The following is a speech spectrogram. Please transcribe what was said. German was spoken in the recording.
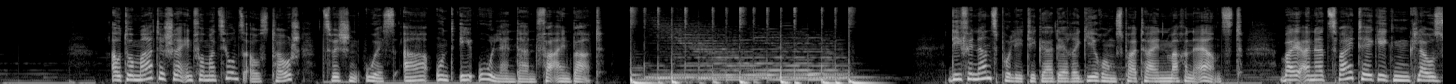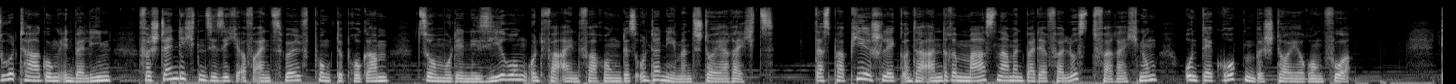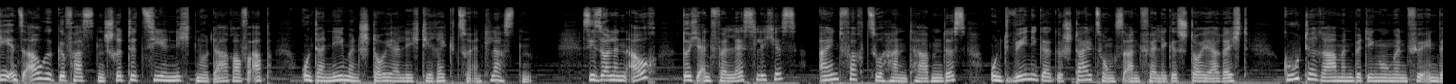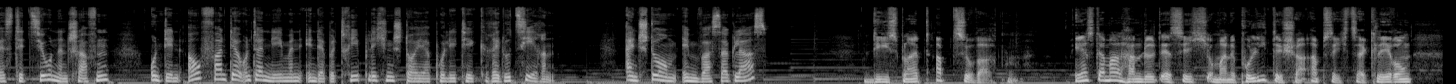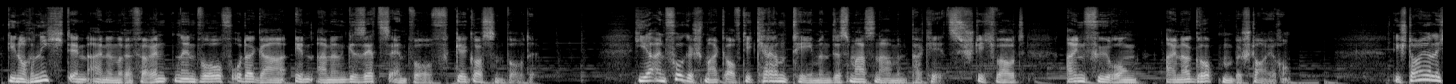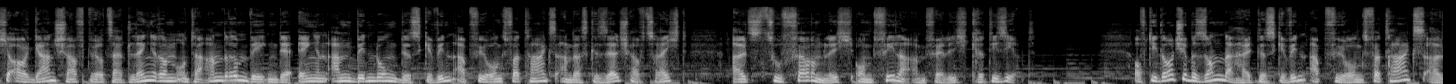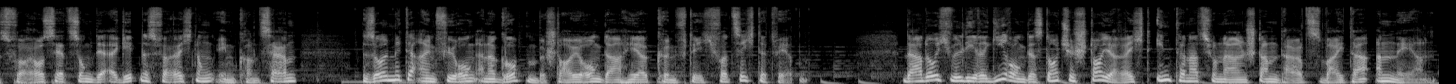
Automatischer Informationsaustausch zwischen USA und EU-Ländern vereinbart. Die Finanzpolitiker der Regierungsparteien machen ernst. Bei einer zweitägigen Klausurtagung in Berlin verständigten sie sich auf ein Zwölf-Punkte-Programm zur Modernisierung und Vereinfachung des Unternehmenssteuerrechts. Das Papier schlägt unter anderem Maßnahmen bei der Verlustverrechnung und der Gruppenbesteuerung vor. Die ins Auge gefassten Schritte zielen nicht nur darauf ab, Unternehmen steuerlich direkt zu entlasten. Sie sollen auch durch ein verlässliches, einfach zu handhabendes und weniger gestaltungsanfälliges Steuerrecht gute Rahmenbedingungen für Investitionen schaffen und den Aufwand der Unternehmen in der betrieblichen Steuerpolitik reduzieren. Ein Sturm im Wasserglas? Dies bleibt abzuwarten. Erst einmal handelt es sich um eine politische Absichtserklärung, die noch nicht in einen Referentenentwurf oder gar in einen Gesetzentwurf gegossen wurde. Hier ein Vorgeschmack auf die Kernthemen des Maßnahmenpakets, Stichwort Einführung einer Gruppenbesteuerung. Die steuerliche Organschaft wird seit längerem unter anderem wegen der engen Anbindung des Gewinnabführungsvertrags an das Gesellschaftsrecht als zu förmlich und fehleranfällig kritisiert. Auf die deutsche Besonderheit des Gewinnabführungsvertrags als Voraussetzung der Ergebnisverrechnung im Konzern soll mit der Einführung einer Gruppenbesteuerung daher künftig verzichtet werden. Dadurch will die Regierung das deutsche Steuerrecht internationalen Standards weiter annähern.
